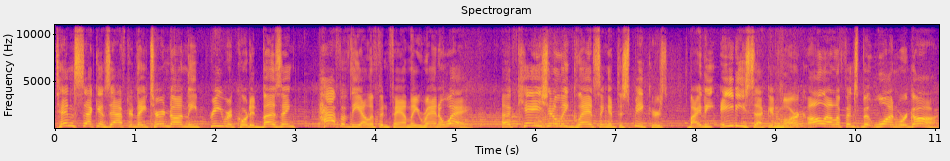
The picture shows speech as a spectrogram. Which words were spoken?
10 seconds after they turned on the pre recorded buzzing, half of the elephant family ran away. Occasionally glancing at the speakers, by the 80 second mark, all elephants but one were gone.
